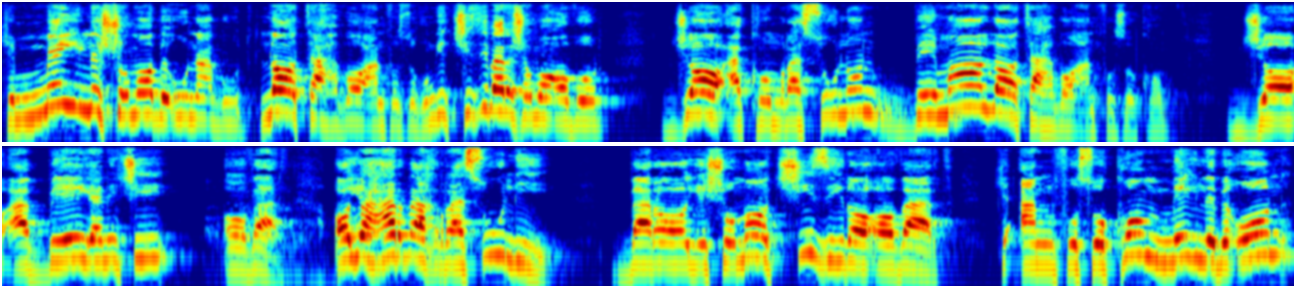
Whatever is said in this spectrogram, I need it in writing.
که میل شما به او نبود. لا تهوا انفسکم. یه چیزی برای شما آورد. جاءکم رسول بما لا تهوا انفسکم. جاء به یعنی چی؟ آورد. آیا هر وقت رسولی برای شما چیزی را آورد که انفسکم میل به اون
